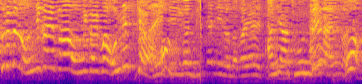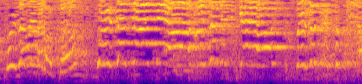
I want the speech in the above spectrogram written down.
그러면 언니가 해봐, 언니가 해봐. 언니 시켜요. 아니, 이건 니자니가 너가 해야지. 아니야, 좋은데? 아닌 거 어, 솔자니는 어때요? 솔자니 한대요! 솔자니 시켜요! 솔자니 한대요!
